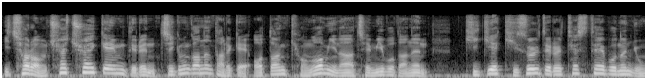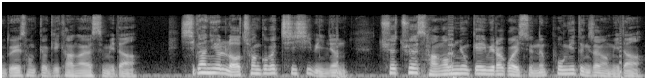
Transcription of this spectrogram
이처럼 최초의 게임들은 지금과는 다르게 어떠한 경험이나 재미보다는 기기의 기술들을 테스트해보는 용도의 성격이 강하였습니다. 시간이 흘러 1972년 최초의 상업용 게임이라고 할 수 있는 퐁이 등장합니다.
